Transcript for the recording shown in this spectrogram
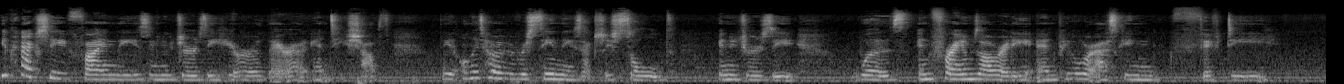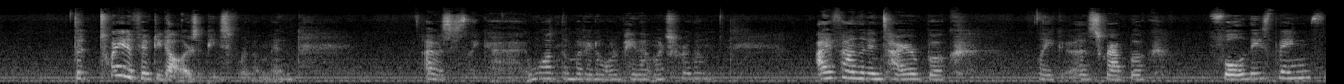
you can actually find these in New Jersey here or there at antique shops. The only time I've ever seen these actually sold in New Jersey was in frames already and people were asking 50 the 20 to 50 dollars a piece for them and I was just like ah, I want them but I don't want to pay that much for them. I found an entire book like a scrapbook full of these things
